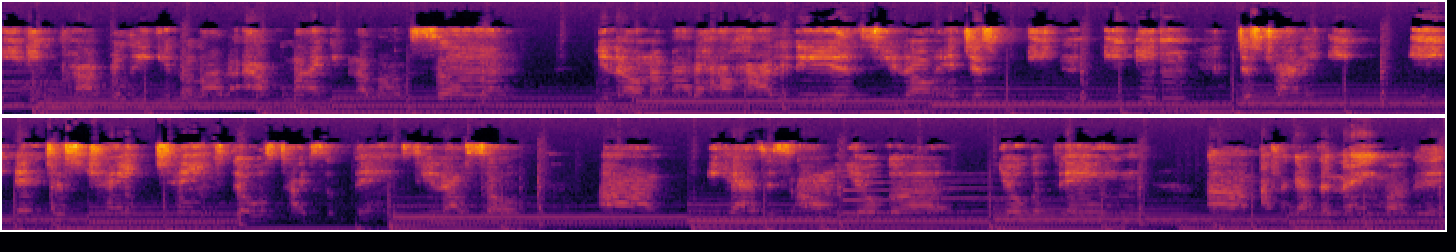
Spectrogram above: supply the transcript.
eating properly, getting a lot of alkaline, getting a lot of sun, you know, no matter how hot it is, you know, and just eating, eating, just trying to eat, eat, and just change, change those types of things, you know. So um, he has his own yoga, yoga thing. Um, I forgot the name of it.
